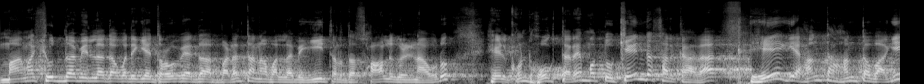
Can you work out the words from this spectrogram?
ಮಾನಶುದ್ಧವಿಲ್ಲದವರಿಗೆ ದ್ರವ್ಯದ ಬಡತನವಲ್ಲವೇ ಈ ಥರದ ಸಾಲುಗಳನ್ನ ಅವರು ಹೇಳ್ಕೊಂಡು ಹೋಗ್ತಾರೆ. ಮತ್ತು ಕೇಂದ್ರ ಸರ್ಕಾರ ಹೇಗೆ ಹಂತ ಹಂತವಾಗಿ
